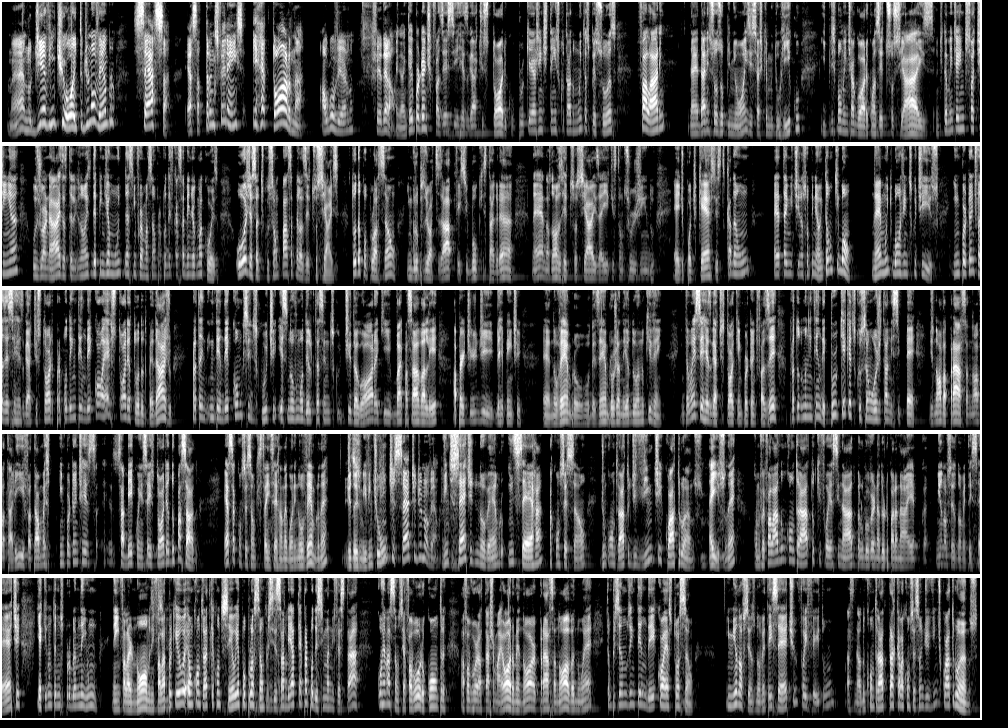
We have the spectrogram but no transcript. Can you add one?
Né? No dia 28 de novembro, cessa essa transferência e retorna ao governo federal. Então é importante fazer esse resgate histórico, porque a gente tem escutado muitas pessoas falarem, né, darem suas opiniões, isso acho que é muito rico, e principalmente agora com as redes sociais. Antigamente a gente só tinha os jornais, as televisões, dependia muito dessa informação para poder ficar sabendo de alguma coisa. Hoje essa discussão passa pelas redes sociais. Toda a população, em grupos de WhatsApp, Facebook, Instagram, né, nas novas redes sociais aí que estão surgindo é, de podcasts, cada um está é, tá emitindo a sua opinião. Então, que bom, né? É muito bom a gente discutir isso. E é importante fazer esse resgate histórico para poder entender qual é a história toda do pedágio, para entender como que se discute esse novo modelo que está sendo discutido agora, que vai passar a valer a partir de, de repente, é, novembro, ou dezembro, ou janeiro do ano que vem. Então, esse resgate histórico é importante fazer para todo mundo entender por que, que a discussão hoje está nesse pé de nova praça, nova tarifa tal, mas é importante saber, conhecer a história do passado. Essa concessão que está encerrando agora em novembro, né? De 2021. 27 de novembro. 27 de novembro encerra a concessão de um contrato de 24 anos. Uhum. É isso, né? Como foi falado, um contrato que foi assinado pelo governador do Paraná à época, 1997, e aqui não temos problema nenhum, nem em falar nomes, nem falar, Sim. porque é um contrato que aconteceu e a população precisa Exatamente. saber até para poder se manifestar com relação se é a favor ou contra, a favor da taxa maior ou menor, praça nova, não é? Então precisamos entender qual é a situação. Em 1997 foi feito um assinado um contrato para aquela concessão de 24 anos.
